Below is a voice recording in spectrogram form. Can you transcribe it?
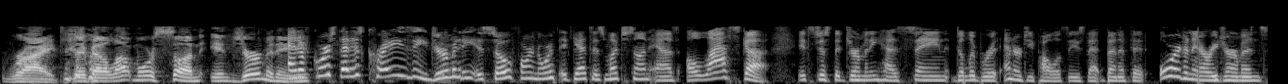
Right. They've got a lot more sun in Germany. And of course that is crazy. Germany is so far north it gets as much sun as Alaska. It's just that Germany has sane, deliberate energy policies that benefit ordinary Germans,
